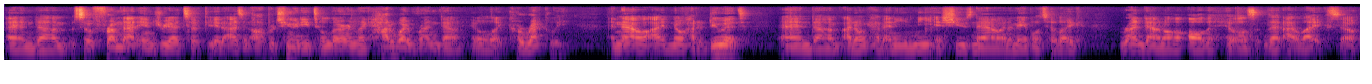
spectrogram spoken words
And um, so from that injury, I took it as an opportunity to learn like how do I run downhill like correctly. And now I know how to do it and um, I don't have any knee issues now and I'm able to like run down all, all the hills that I like. So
